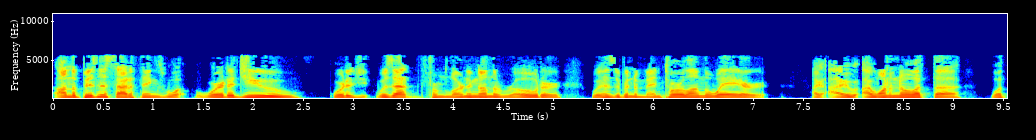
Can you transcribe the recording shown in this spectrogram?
on the business side of things, what where did you where did you was that from learning on the road or has there been a mentor along the way or I I, I want to know what the what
